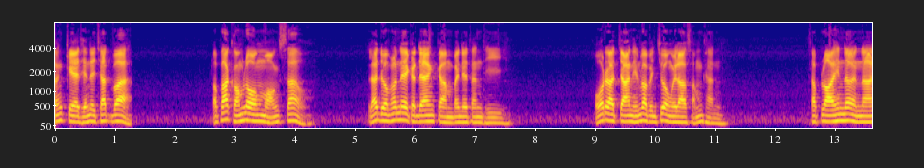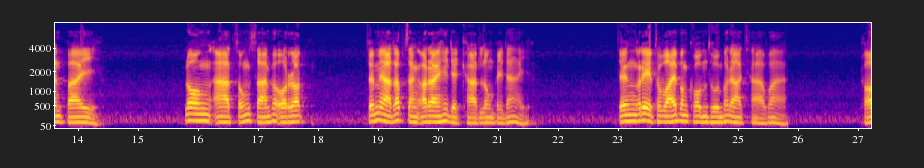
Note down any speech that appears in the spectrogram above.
สังเกตเห็นได้ชัดว่าพระพักของพระองค์หมองเศร้า และดวงพระเนตรกระแดงกำไปในทันทีโหราจารย์เห็นว่าเป็นช่วงเวลาสำคัญ ถ้าปล่อยให้เนิ่นนานไป ลงอาจสงสารพระโอรสจะไม่อาจรับสั่งอะไรให้เด็ดขาดลงไปได้ จึงเรียบถวายบังคมทูลพระราชาว่า ขอ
